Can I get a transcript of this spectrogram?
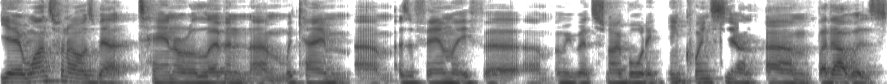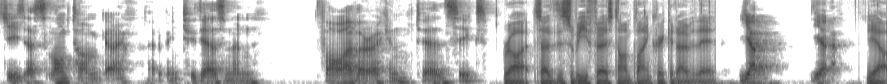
Yeah, once when I was about ten or eleven, um, we came um, as a family for um, and we went snowboarding in Queenstown. Um, but that was, geez, that's a long time ago. That'd have been two thousand and five, I reckon, 2006. Right. So this will be your first time playing cricket over there. Yeah. Yeah. Yeah.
